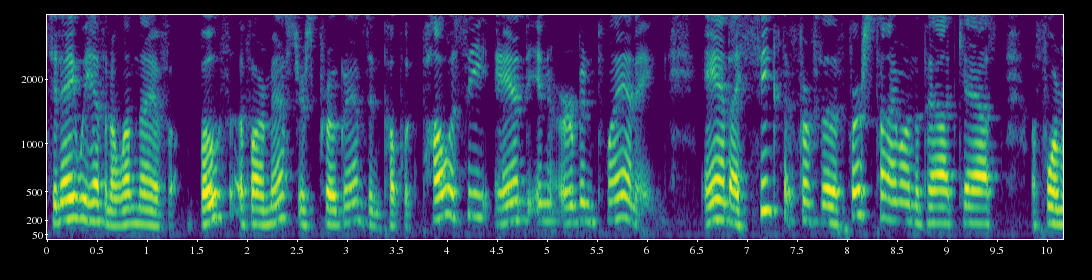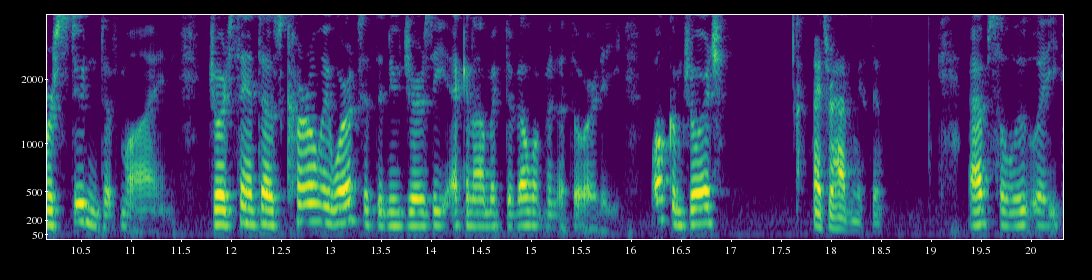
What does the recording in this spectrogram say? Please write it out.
Today, we have an alumni of both of our master's programs in public policy and in urban planning. And I think that for the first time on the podcast, a former student of mine. George Santos currently works at the New Jersey Economic Development Authority. Welcome, George. Thanks for having me, Stu. Absolutely.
